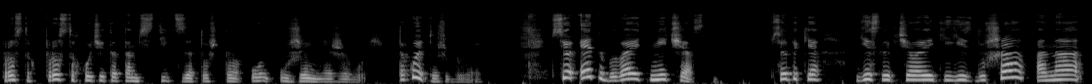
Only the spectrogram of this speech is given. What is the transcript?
просто, просто хочет отомстить за то, что он уже не живой. Такое тоже бывает. Все это бывает нечасто. Все-таки если в человеке есть душа, она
